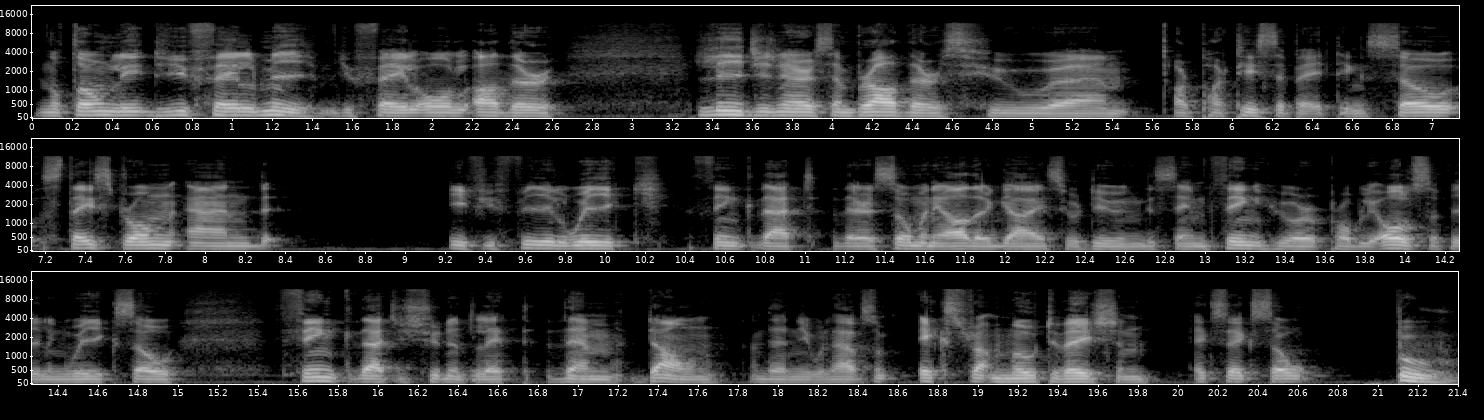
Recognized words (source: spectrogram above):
not only do you fail me, you fail all other legionnaires and brothers who um, are participating. So stay strong and if you feel weak, think that there are so many other guys who are doing the same thing who are probably also feeling weak. So think that you shouldn't let them down and then you will have some extra motivation. XXO. Boo.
